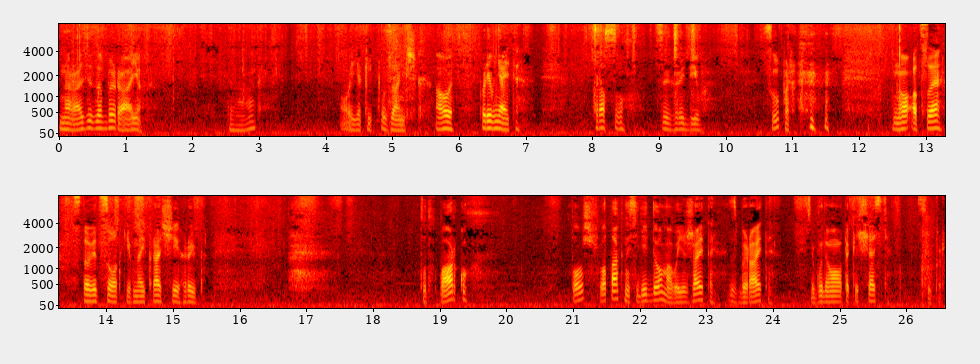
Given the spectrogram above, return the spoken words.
наразі забираю. Так. Ой, який пузанчик. Але порівняйте красу цих грибів. Супер. Ну, оце 100% найкращий гриб. Тут в парку. Тож, отак, не сидіть вдома, виїжджайте, збирайте. І буде вам таке щастя. Супер.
